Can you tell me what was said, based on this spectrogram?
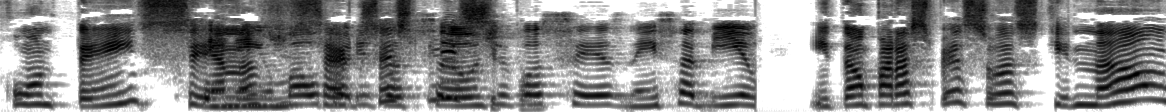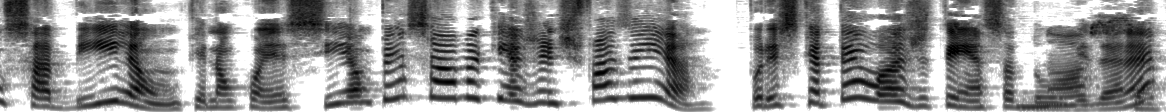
contém cenas Sem de sexo explícito. de vocês, nem sabiam. Então, para as pessoas que não sabiam, que não conheciam, pensava que a gente fazia. Por isso que até hoje tem essa dúvida, Nossa. né?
